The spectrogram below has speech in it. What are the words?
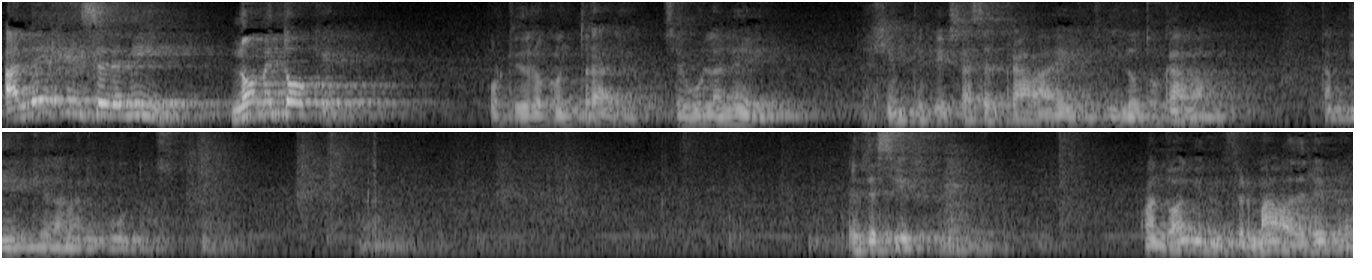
aléjense de mí, no me toquen, porque de lo contrario, según la ley, la gente que se acercaba a ellos y lo tocaba, también quedaban inmundos. Es decir, cuando alguien enfermaba de lepra,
